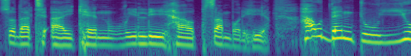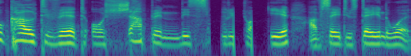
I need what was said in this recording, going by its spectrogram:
so that I can really help somebody here. How then do you cultivate or sharpen this spiritual ear? I've said you stay in the word,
